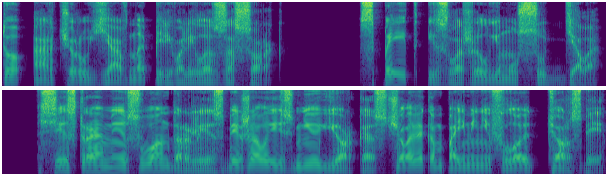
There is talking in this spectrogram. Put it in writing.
то Арчеру явно перевалило за сорок. Спейд изложил ему суть дела. Сестра мисс Уондерли сбежала из Нью-Йорка с человеком по имени Флойд Терсби.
